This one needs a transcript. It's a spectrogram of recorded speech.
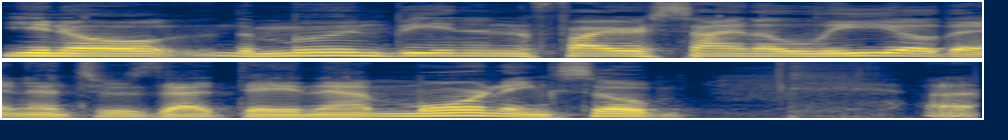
you know, the moon being in the fire sign of Leo that enters that day and that morning. So, uh,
